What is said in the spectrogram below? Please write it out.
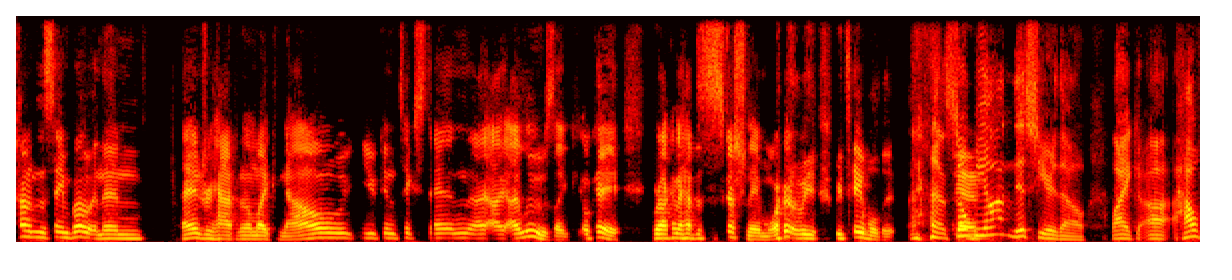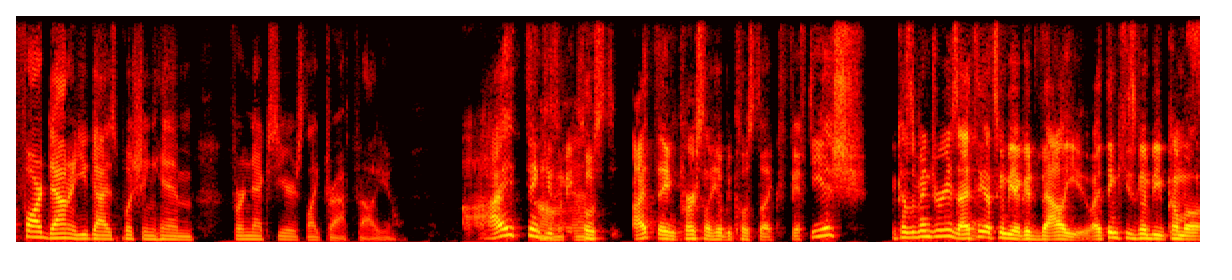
kind of in the same boat, and then that injury happened. I'm like, now you can take Stanton. I, I, I lose. Like, okay, we're not gonna have this discussion anymore. we we tabled it. so And- beyond this year, though, like uh, how far down are you guys pushing him for next year's like draft value? I think he's Oh, gonna be man. close. To, I think personally he'll be close to like 50ish because of injuries. I think that's gonna be a good value. I think he's gonna become a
